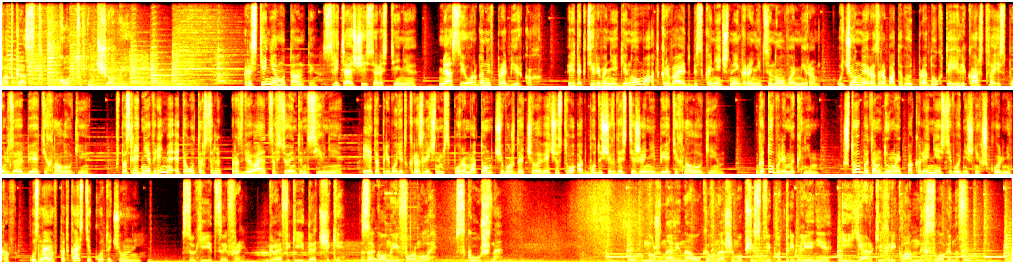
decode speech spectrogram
Подкаст «Кот ученый». Растения-мутанты, светящиеся растения, мясо и органы в пробирках. Редактирование генома открывает бесконечные границы нового мира. Ученые разрабатывают продукты и лекарства, используя биотехнологии. В последнее время эта отрасль развивается все интенсивнее, и это приводит к различным спорам о том, чего ждать человечеству от будущих достижений биотехнологии. Готовы ли мы к ним? Что об этом думает поколение сегодняшних школьников? Узнаем в подкасте «Кот ученый». Сухие цифры, графики и датчики, законы и формулы – скучно. Нужна ли наука в нашем обществе потребления и ярких рекламных слоганов?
